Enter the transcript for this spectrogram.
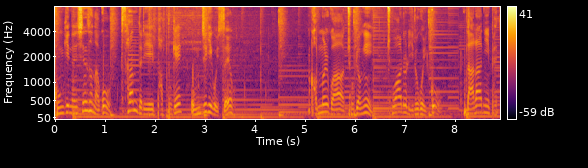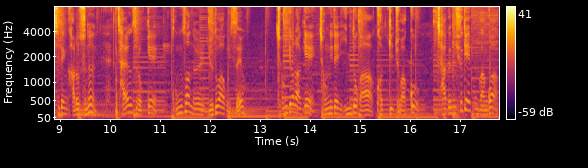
공기는 신선하고 사람들이 바쁘게 움직이고 있어요. 건물과 조경이 조화를 이루고 있고 나란히 배치된 가로수는 자연스럽게 동선을 유도하고 있어요. 정결하게 정리된 인도가 걷기 좋았고 작은 휴게 공간과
